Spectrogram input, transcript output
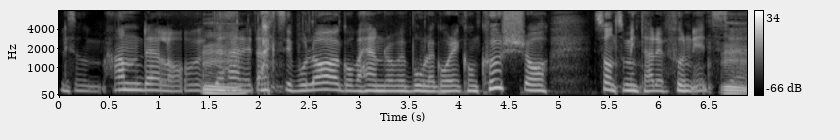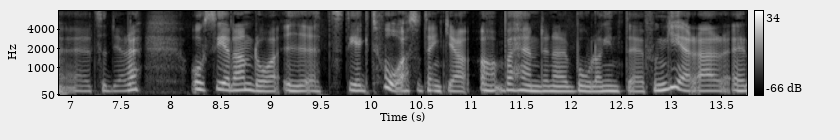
Liksom handel och mm. det här är ett aktiebolag och vad händer om ett bolag går i konkurs och sånt som inte hade funnits mm. eh, tidigare. Och sedan då i ett steg två så tänker jag, oh, vad händer när ett bolag inte fungerar? Eh,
